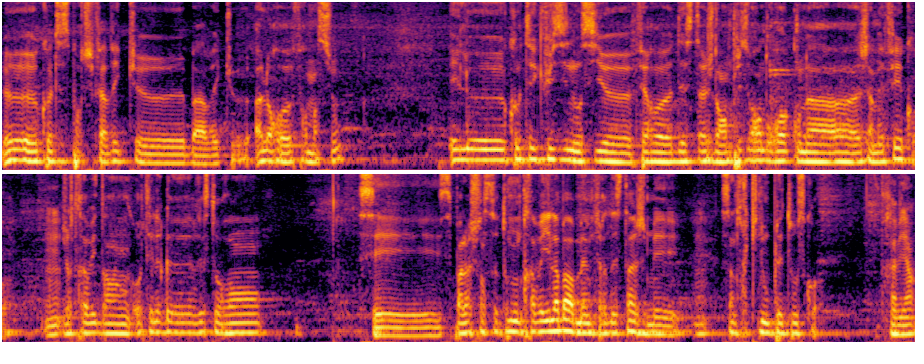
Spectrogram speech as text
Le côté sportif avec, euh, bah, avec euh, à leur euh, formation. Et le côté cuisine aussi, euh, faire euh, des stages dans plusieurs endroits qu'on n'a jamais fait, quoi. Mm. J'ai travaillé dans hôtel, euh, restaurant. C'est c'est pas la chance de tout le monde travailler là-bas, même faire des stages, mais c'est un truc qui nous plaît tous, quoi. Très bien.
